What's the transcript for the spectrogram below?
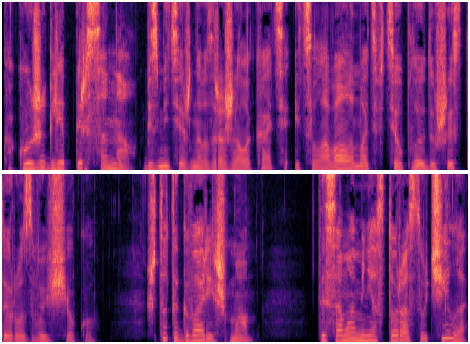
«Какой же Глеб персонал?» — безмятежно возражала Катя и целовала мать в теплую душистую розовую щеку. «Что ты говоришь, мам? Ты сама меня сто раз учила,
